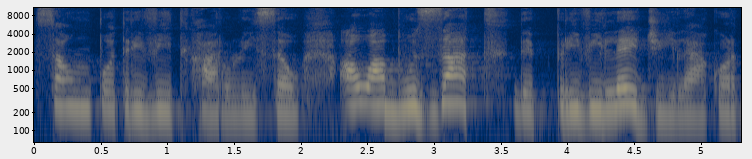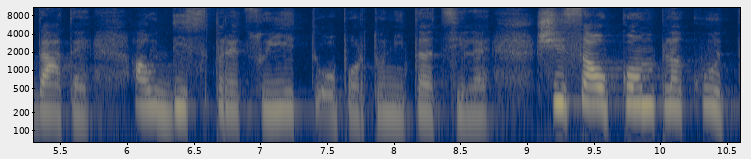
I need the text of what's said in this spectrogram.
s-au împotrivit harului său, au abuzat de privilegiile acordate, au disprețuit oportunitățile și s-au complăcut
